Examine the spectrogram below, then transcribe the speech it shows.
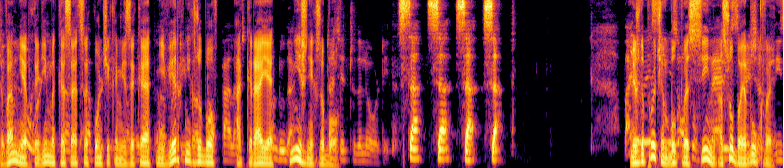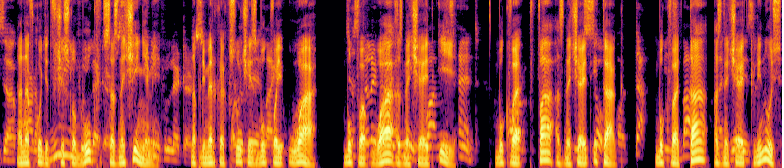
вам необходимо касаться кончиком языка не верхних зубов, а края нижних зубов. Между прочим, буква «син» — особая буква. Она входит в число букв со значениями. Например, как в случае с буквой «уа». Буква «уа» означает «и». Буква «фа» означает «и так». Буква «та» означает «клянусь».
